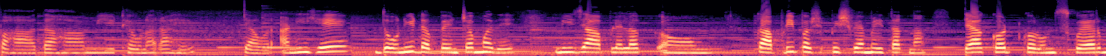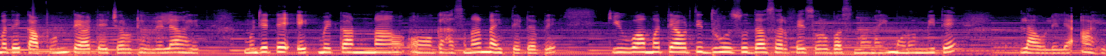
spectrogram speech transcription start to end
पहा आता हा मी ठेवणार आहे त्यावर. आणि हे दोन्ही डब्यांच्या मध्ये मी ज्या आपल्याला कापडी पश पिशव्या मिळतात ना त्या कट करून स्क्वेअरमध्ये कापून त्या त्याच्यावर ठेवलेल्या आहेत. म्हणजे ते एकमेकांना घासणार नाहीत ते डबे. किंवा मग त्यावरती धूळसुद्धा सरफेसवर बसणार नाही म्हणून मी ते लावलेल्या आहेत.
